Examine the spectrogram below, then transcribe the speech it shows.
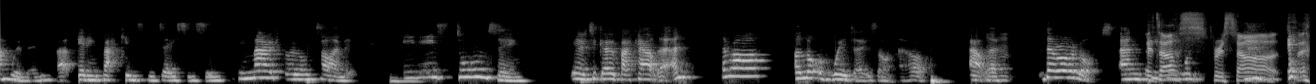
and women, about getting back into the dating scene. Been married for a long time. It, mm-hmm. it is daunting, you know, to go back out there. And there are a lot of weirdos, aren't there? Out there. Mm-hmm. There are a lot. And it's us want... for a start. you have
